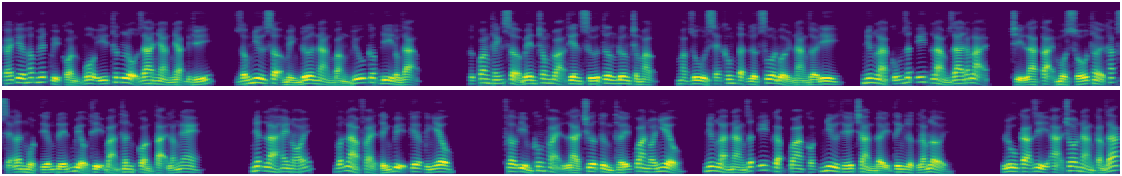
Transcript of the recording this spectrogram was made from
cái kia hấp huyết quỷ còn vô ý thức lộ ra nhàn nhạt ý, giống như sợ mình đưa nàng bằng hữu cấp đi đồng dạng. Cực quang thánh sở bên trong đoạn thiên sứ tương đương trầm mặc mặc dù sẽ không tận lực xua đuổi nàng rời đi, nhưng là cũng rất ít làm ra đáp lại, chỉ là tại một số thời khắc sẽ ân một tiếng đến biểu thị bản thân còn tại lắng nghe. Nhất là hay nói, vẫn là phải tính vị kia kính yêu phờ ỉm không phải là chưa từng thấy qua nói nhiều, nhưng là nàng rất ít gặp qua có như thế tràn đầy tinh lực lắm lời. Lù cả gì ạ cho nàng cảm giác,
